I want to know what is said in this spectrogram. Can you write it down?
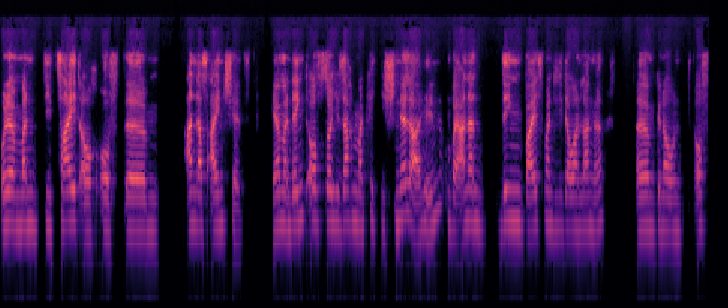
Oder man die Zeit auch oft ähm, anders einschätzt. Ja, man denkt oft solche Sachen, man kriegt die schneller hin und bei anderen Dingen weiß man, die dauern lange. Ähm, genau, und oft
